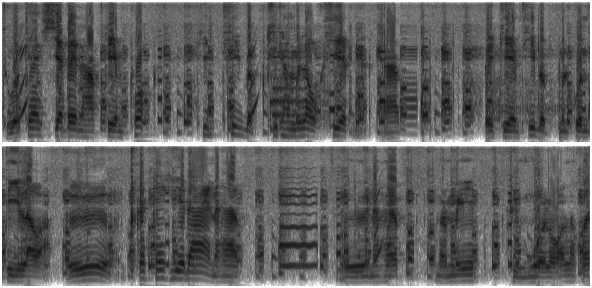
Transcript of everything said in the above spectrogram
ถือว่าแค่เครียดได้นะครับ เกมพวกที่ที่แบบที่ทำให้เราเครียดเนี่ยนะครับเป็นเกมที่แบบมันกวนตีเราอะเออก็แค่เครียดได้นะครับเออนะครับ มันไม่ถึงหัวร้อนเราก็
